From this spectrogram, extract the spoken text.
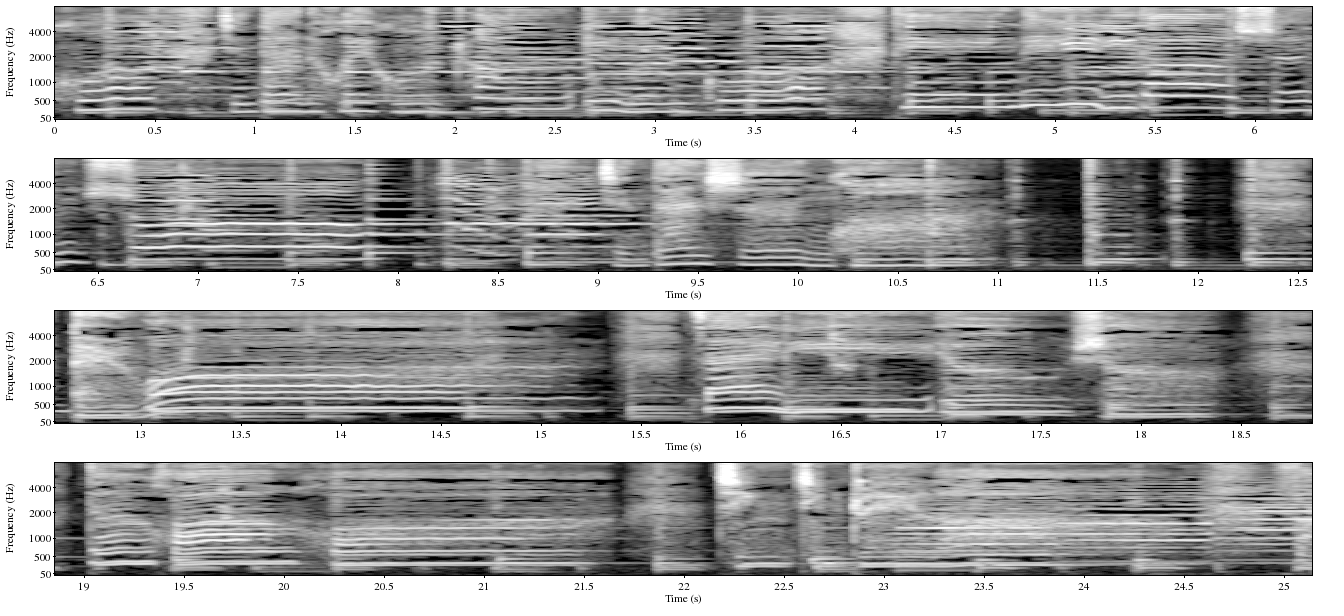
活，简单的挥霍，创意轮廓，听你大声说，简单生活。而我在你右手的花火，轻轻坠落，放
